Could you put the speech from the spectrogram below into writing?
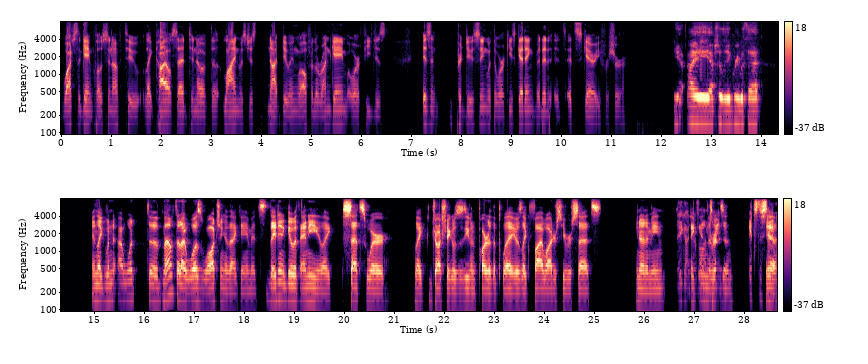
watch the game close enough to like Kyle said to know if the line was just not doing well for the run game or if he just isn't producing with the work he's getting, but it it's it's scary for sure. Yeah, I absolutely agree with that. And like when I, what the amount that I was watching of that game, it's they didn't go with any like sets where like Josh Jacobs was even part of the play. It was like five wide receiver sets. You know what I mean? They got Like in the Davante. red zone. It's the same Yeah.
